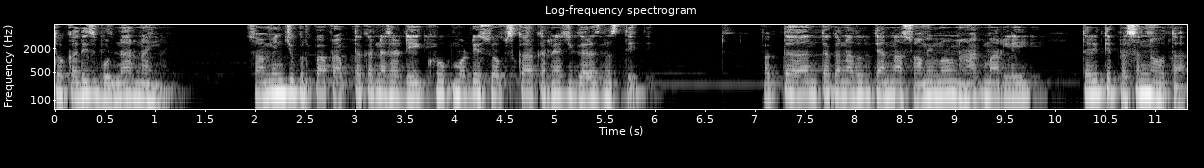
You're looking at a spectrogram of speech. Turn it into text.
तो कधीच बुडणार नाही. स्वामींची कृपा प्राप्त करण्यासाठी खूप मोठे सोपस्कार करण्याची गरज नसते. फक्त अंतकरणातून त्यांना स्वामी म्हणून हाक मारली तरी ते प्रसन्न होतात.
